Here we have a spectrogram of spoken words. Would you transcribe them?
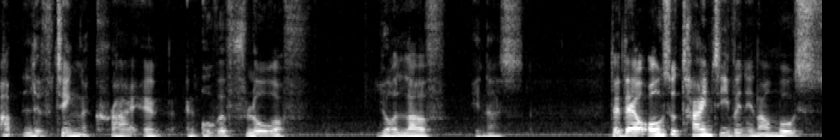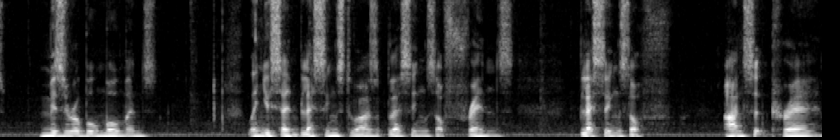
uplifting, a cry, and an overflow of your love in us. That there are also times, even in our most miserable moments, when you send blessings to us, blessings of friends, blessings of answered prayer,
